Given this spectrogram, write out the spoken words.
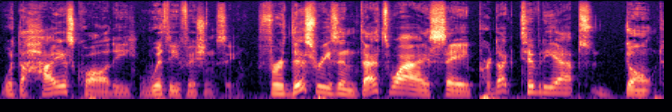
with the highest quality with efficiency. For this reason, that's why I say productivity apps don't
